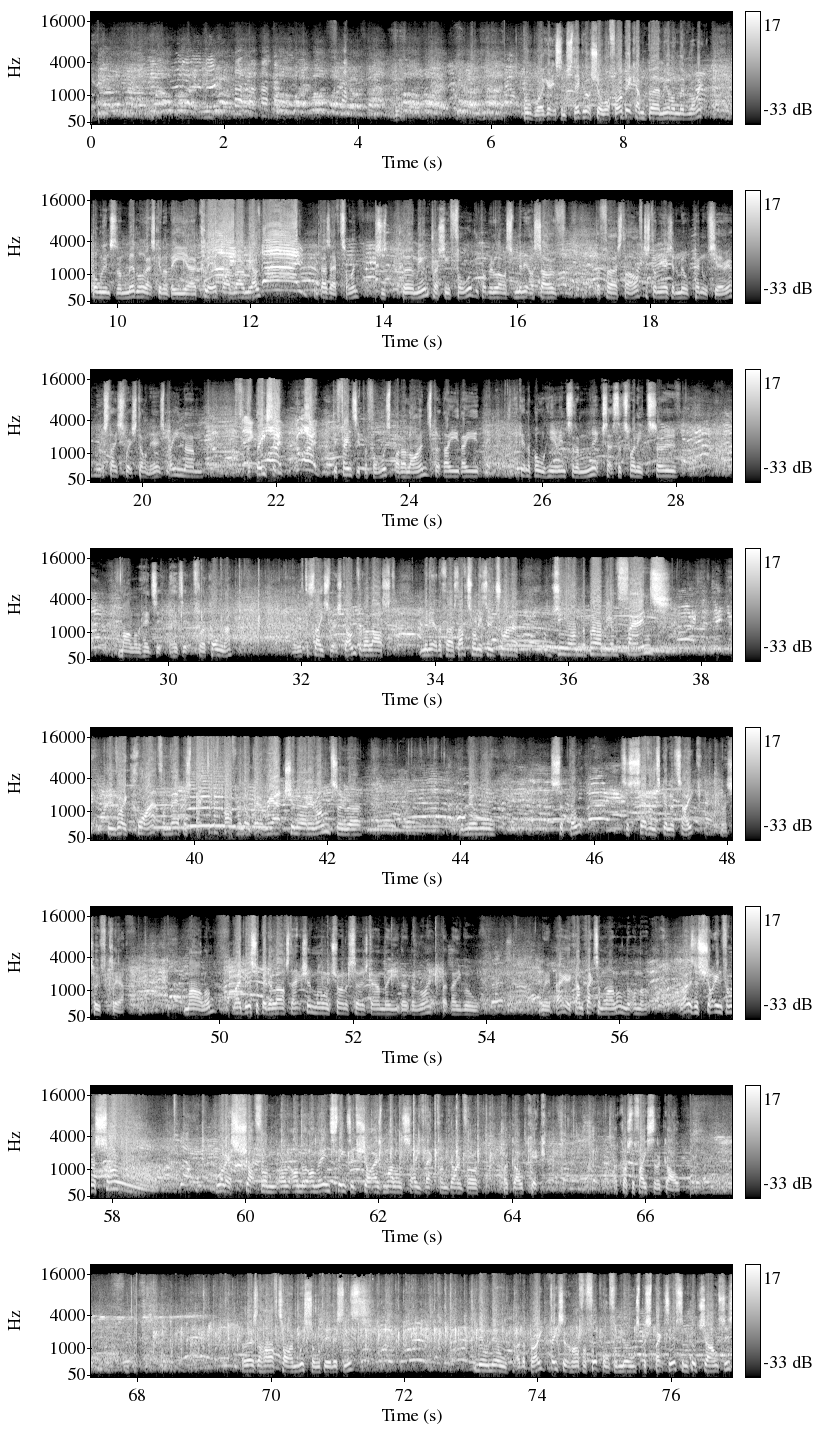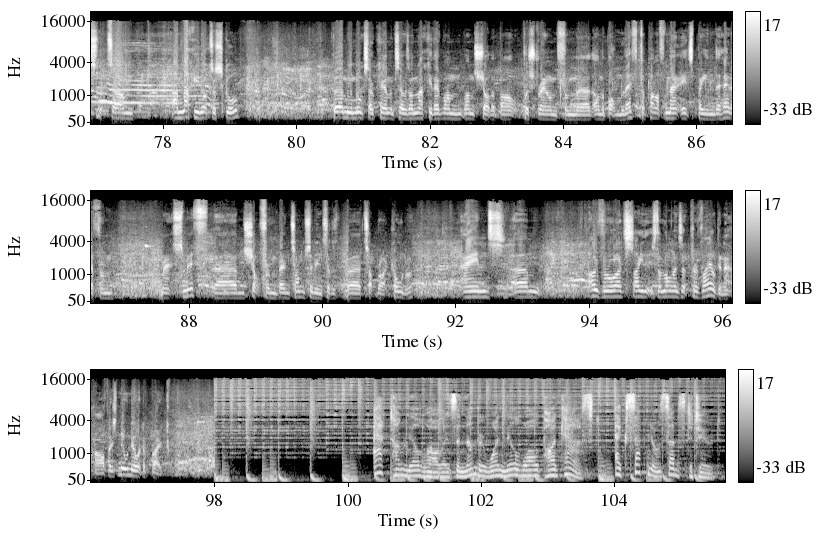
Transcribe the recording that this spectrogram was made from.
Ball boy getting some stick. Not sure what for. Big come Birmingham on the right. Ball into the middle. That's going to be uh, cleared by Romeo. He does have time. This is Birmingham pressing forward. Probably the last minute or so of the first half, just on the edge of the middle penalty area. It'll stay switched on here. It's been um, a decent defensive performance by the Lions, but they they get the ball here into the mix. That's the 22. Mahlon heads it heads it for a corner. They have to stay switched on for the last minute of the first half. 22 trying to G on the Birmingham fans. Been very quiet from their perspective, apart from a little bit of reaction earlier on to uh, the Millwall support. So seven's going to take. That's hoof clear. Mahlon. Maybe this will be the last action. Mahlon trying to surge down the, the, the right, but they will it back. It comes back to Mahlon on the, on. There's a shot in from the soul. What a shot from on, on, the, on the instinctive shot as Mahlon saved that from going for a, a goal kick across the face of the goal. Well, there's the half-time whistle, dear listeners. Nil-nil at the break. Decent half of football from Mill's perspective. Some good chances. But, um, unlucky not to score. Birmingham also count themselves unlucky. They've one one shot that Bart pushed round from uh, on the bottom left. Apart from that, it's been the header from Matt Smith, um, shot from Ben Thompson into the uh, top right corner, and um, overall, I'd say that it's the Lions that prevailed in that half. It's nil-nil at the break. Achtung Millwall is the number one Millwall podcast. Accept no substitute.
